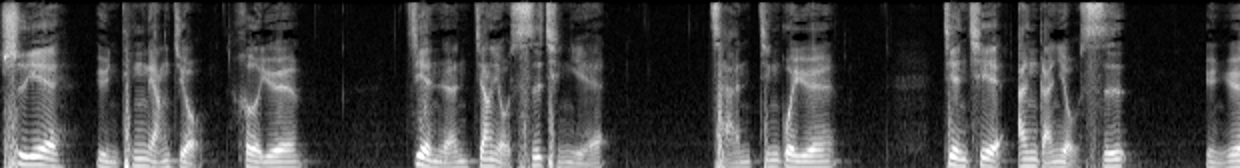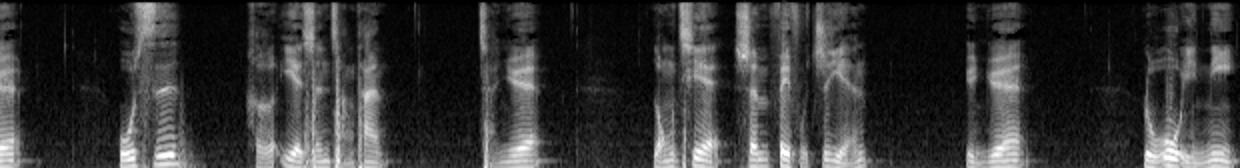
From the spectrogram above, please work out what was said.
是夜，允听良久，喝曰：“见人将有私情也。”蝉惊贵曰。贱妾安敢有私？允曰：无私，何夜深长叹？禅曰：龙妾生肺腑之言。允曰：汝勿隐匿，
